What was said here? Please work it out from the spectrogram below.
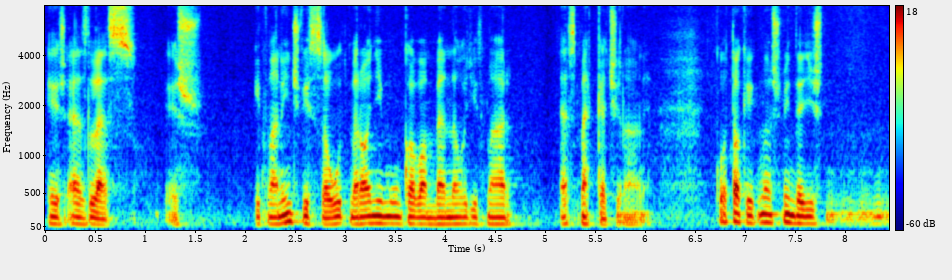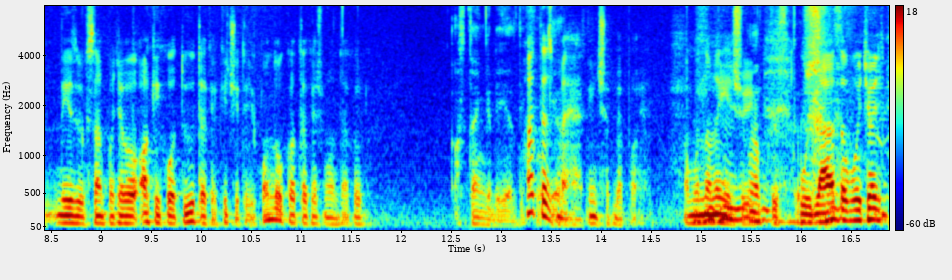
és ez lesz. És itt már nincs visszaút, mert annyi munka van benne, hogy itt már ezt meg kell csinálni. Akkor akik most mindegy is nézők szempontjából, akik ott ültek, egy kicsit így gondolkodtak, és mondták, hogy azt engedélyezni Hát fogja. ez mehet, nincs ebbe baj. Ha mondom, én is úgy, úgy látom, úgyhogy,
